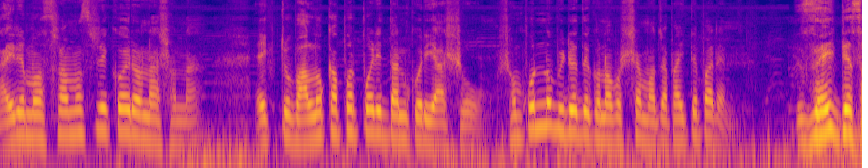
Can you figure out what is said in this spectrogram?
হাইরে মশরা মশরি কইরো না শোনা একটু ভালো কাপড় পরিধান করি আসো। সম্পূর্ণ ভিডিও দেখুন, অবশ্যই মজা পাইতে পারেন। যেই ড্রেস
